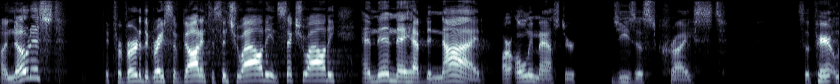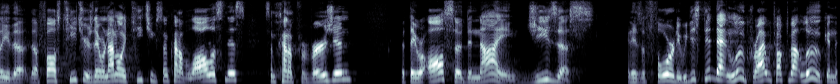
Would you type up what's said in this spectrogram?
unnoticed. They've perverted the grace of God into sensuality and sexuality, and then they have denied our only master, Jesus Christ. So apparently, the, the false teachers, they were not only teaching some kind of lawlessness, some kind of perversion, but they were also denying Jesus and his authority. We just did that in Luke, right? We talked about Luke, and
